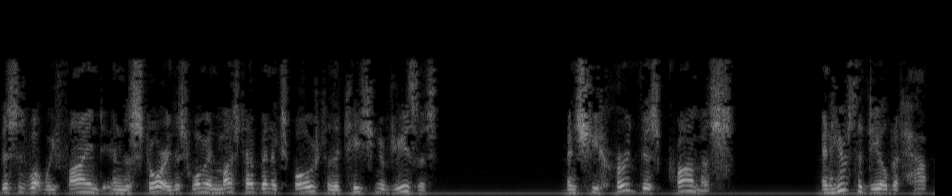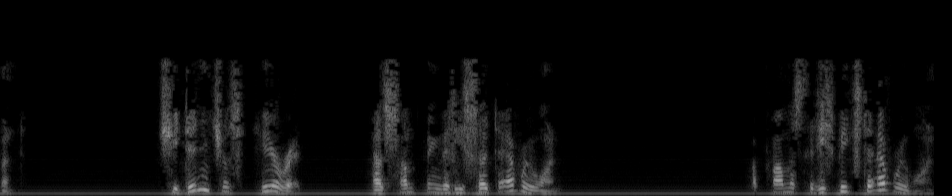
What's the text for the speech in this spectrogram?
This is what we find in the story. This woman must have been exposed to the teaching of Jesus. And she heard this promise. And here's the deal that happened. She didn't just hear it as something that he said to everyone a promise that he speaks to everyone.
